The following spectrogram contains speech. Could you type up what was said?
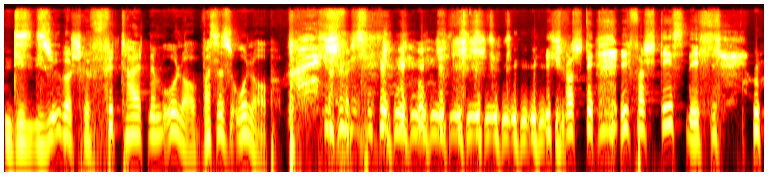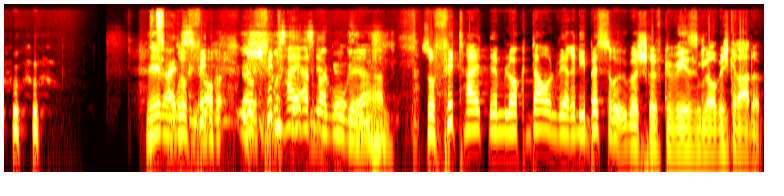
diese, diese Überschrift fit halten im Urlaub. Was ist Urlaub? ich verstehe ich verstehe es nicht. Nee, da muss ich auch- so ich fit musste halten erst mal im- googeln. ja. So fit halten im Lockdown wäre die bessere Überschrift gewesen, glaube ich gerade.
